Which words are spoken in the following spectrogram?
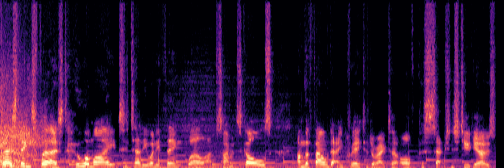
First things first, who am I to tell you anything? Well, I'm Simon Scholes. I'm the founder and creative director of Perception Studios,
